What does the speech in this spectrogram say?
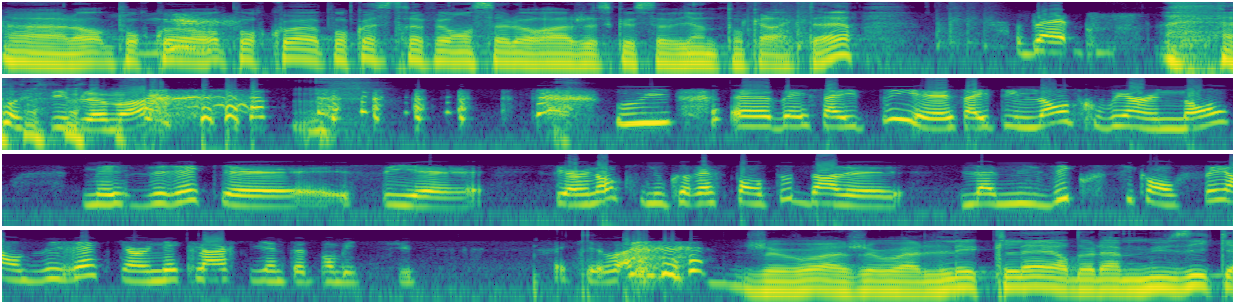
Ah, alors pourquoi, pourquoi, pourquoi cette référence à l'orage? Est-ce que ça vient de ton caractère? Ben, possiblement. Oui, euh, ben ça a été, ça a été long de trouver un nom, mais je dirais que c'est, c'est un nom qui nous correspond tout dans le, la musique aussi qu'on fait. On dirait qu'il y a un éclair qui vient de te tomber dessus. Je vois, je vois l'éclair de la musique.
